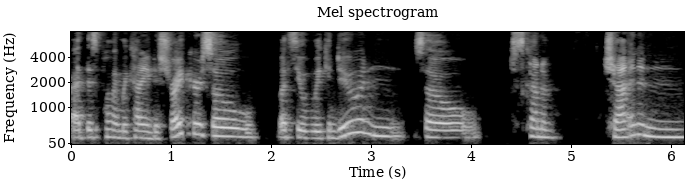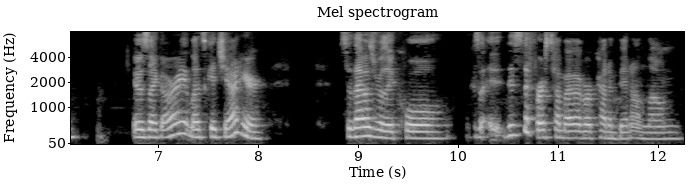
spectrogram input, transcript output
at this point we kind of need a striker, so let's see what we can do. And so just kind of chatting, and it was like, all right, let's get you out here. So that was really cool because this is the first time I've ever kind of been on loan.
